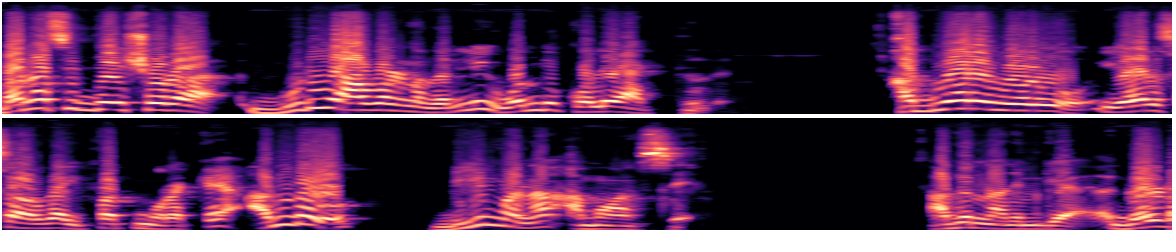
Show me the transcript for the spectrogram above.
ಬನಸಿದ್ದೇಶ್ವರ ಗುಡಿ ಆವರಣದಲ್ಲಿ ಒಂದು ಕೊಲೆ ಆಗ್ತದೆ. ಹದಿನೇಳು ಏಳು ಎರಡ್ ಸಾವಿರದ ಇಪ್ಪತ್ತ್ ಮೂರಕ್ಕೆ ಅಂದು ಭೀಮನ ಅಮಾವಾಸ್ಯೆ. ಅದನ್ನ ನಿಮ್ಗೆ ಗರ್ಡ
